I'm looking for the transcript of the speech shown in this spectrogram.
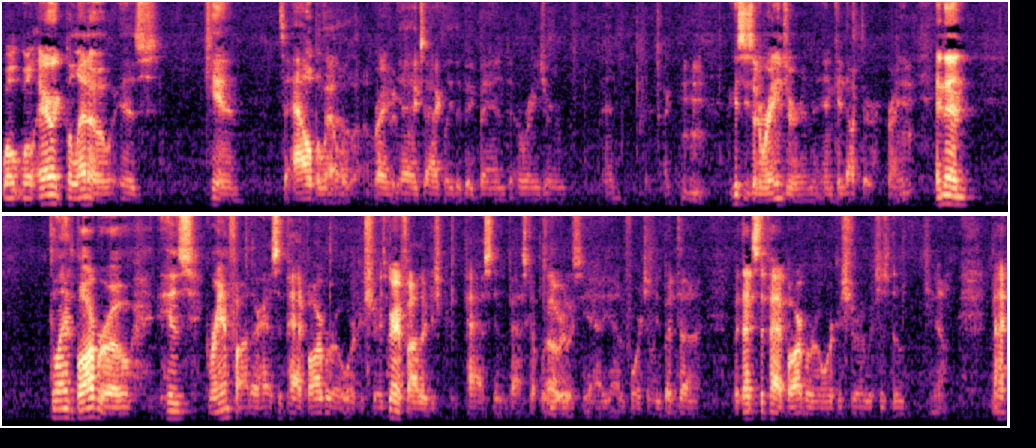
Well, well, Eric Belletto is kin to Al Belletto, right? big Yeah, band. exactly. The big band arranger, and I, mhm. I guess he's an arranger and, and conductor, right? Mhm. And then Glenn Barbaro, his grandfather has the Pat Barbaro Orchestra. His grandfather just passed in the past couple of Oh, really? years. Yeah, yeah, unfortunately. But uh, but that's the Pat Barbaro Orchestra, which is the you know not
